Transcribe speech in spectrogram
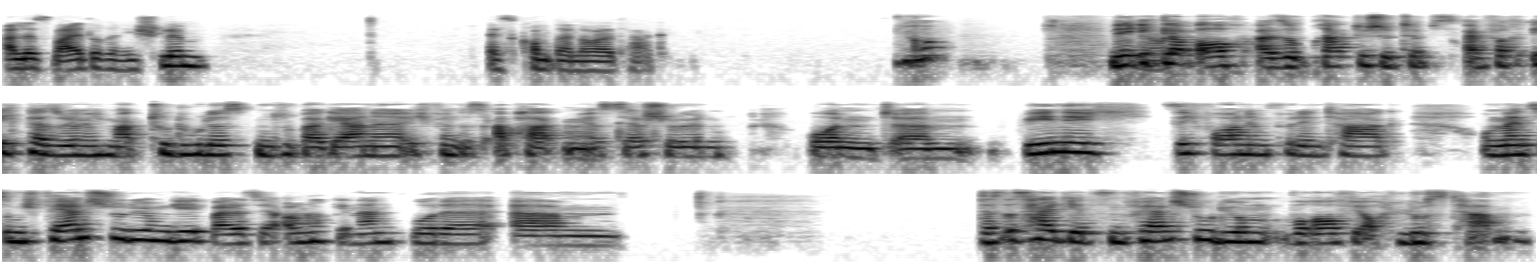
alles weitere nicht schlimm. Es kommt ein neuer Tag. Nee, ich glaube auch, also praktische Tipps. Einfach, ich persönlich mag To-Do-Listen super gerne. Ich finde, das Abhaken ist sehr schön und ähm, wenig sich vornehmen für den Tag. Und wenn es um Fernstudium geht, weil das ja auch noch genannt wurde, ähm, das ist halt jetzt ein Fernstudium, worauf wir auch Lust haben.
